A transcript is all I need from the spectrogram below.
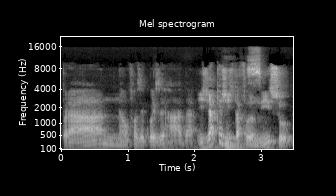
para não fazer coisa errada. E já que a gente está falando isso,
